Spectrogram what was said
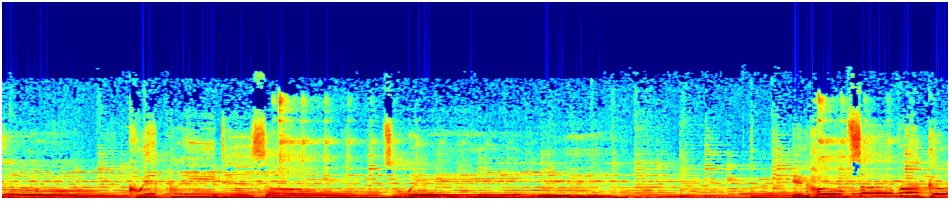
love quickly dissolves away. In hopes of a garden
